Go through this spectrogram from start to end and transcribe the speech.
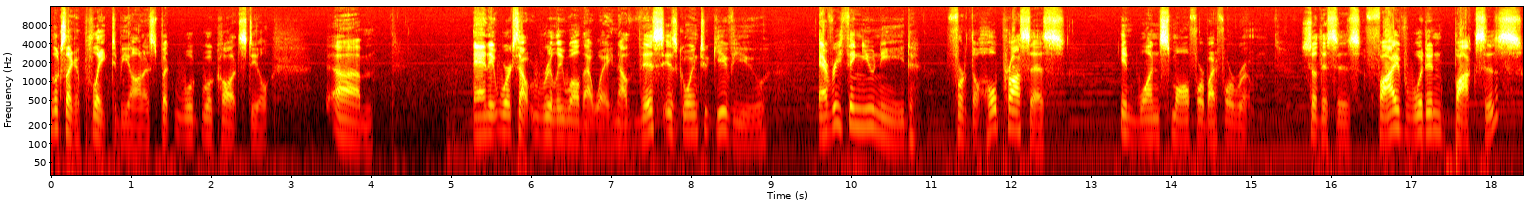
Looks like a plate, to be honest, but we'll, we'll call it steel. Um, and it works out really well that way. Now, this is going to give you everything you need for the whole process in one small 4x4 room. So this is five wooden boxes.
